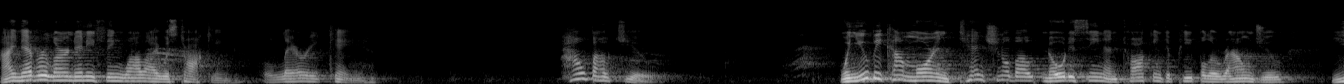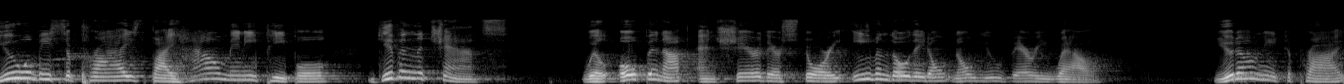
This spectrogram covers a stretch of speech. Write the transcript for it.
I never learned anything while I was talking. Larry King. How about you? When you become more intentional about noticing and talking to people around you, you will be surprised by how many people, given the chance, will open up and share their story, even though they don't know you very well. You don't need to pry,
